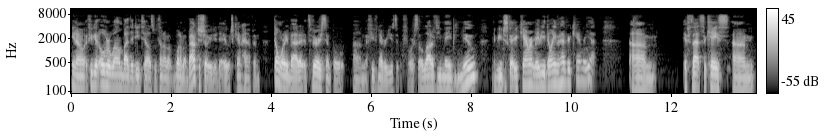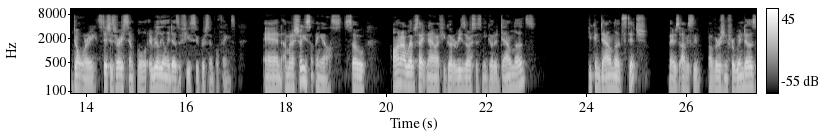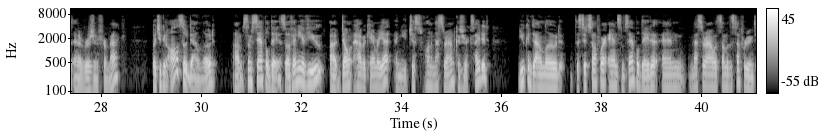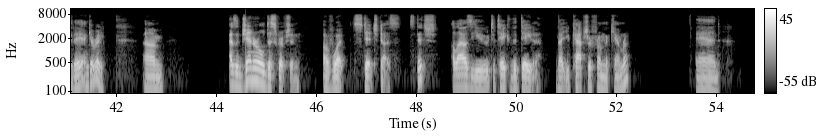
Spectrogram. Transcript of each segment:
you know, if you get overwhelmed by the details with what I'm about to show you today, which can happen, don't worry about it. It's very simple um, if you've never used it before. So a lot of you may be new. Maybe you just got your camera. Maybe you don't even have your camera yet. Um, if that's the case, um, don't worry. Stitch is very simple. It really only does a few super simple things. And I'm going to show you something else. So on our website now, if you go to resources and you go to downloads, you can download Stitch. There's obviously a version for Windows and a version for Mac, but you can also download um, some sample data. So if any of you uh, don't have a camera yet and you just want to mess around because you're excited, you can download the Stitch software and some sample data and mess around with some of the stuff we're doing today and get ready. Um, as a general description of what Stitch does, Stitch allows you to take the data that you capture from the camera and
